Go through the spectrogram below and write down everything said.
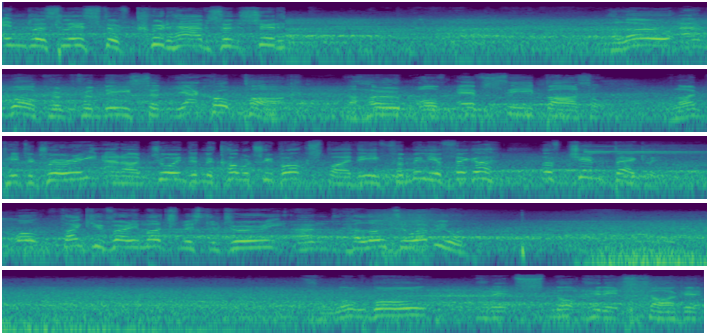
endless list of could-haves and should. Hello and welcome from the St Jakob Park, the home of FC Basel. Well, I'm Peter Drury, and I'm joined in the commentary box by the familiar figure of Jim Beglin. Well, thank you very much, Mr. Drury, and hello to everyone. It's a long ball, but it's not hit its target.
